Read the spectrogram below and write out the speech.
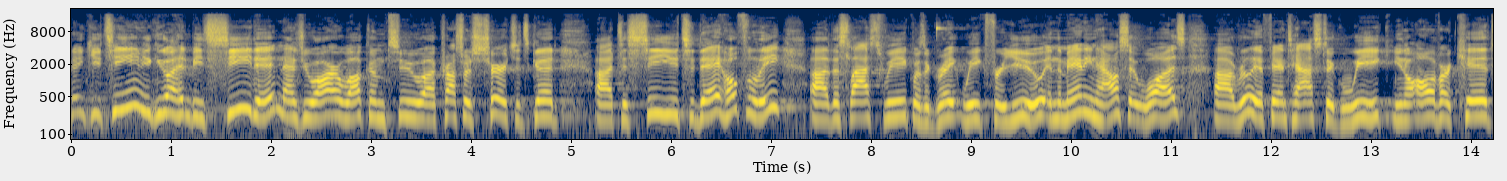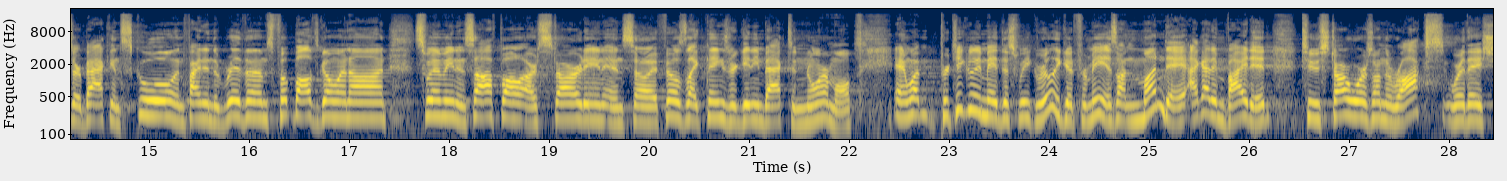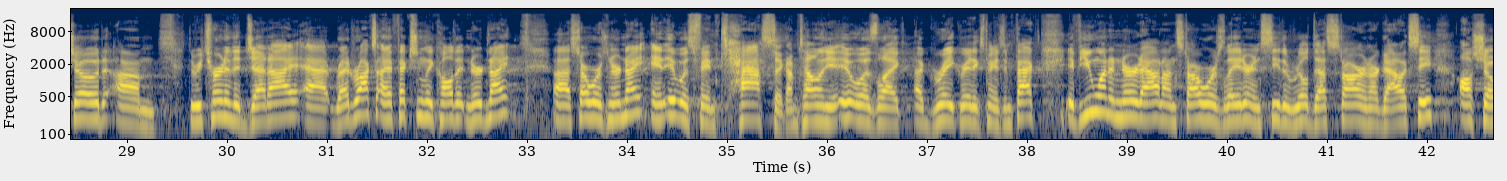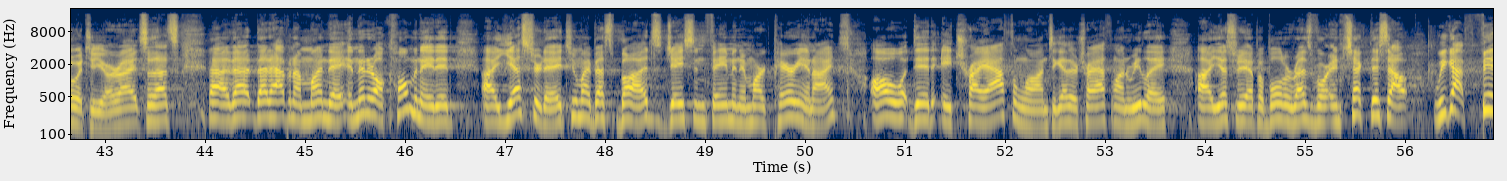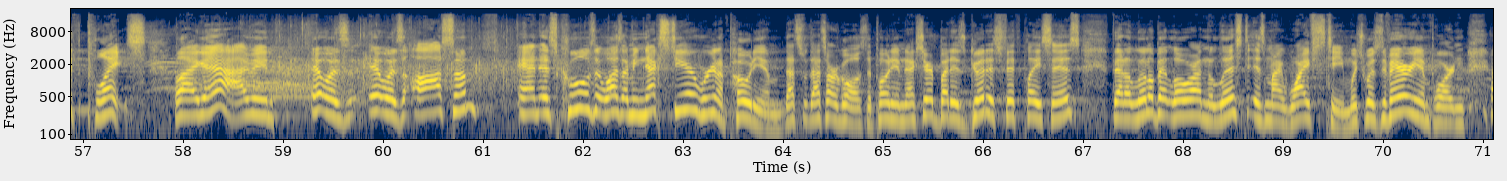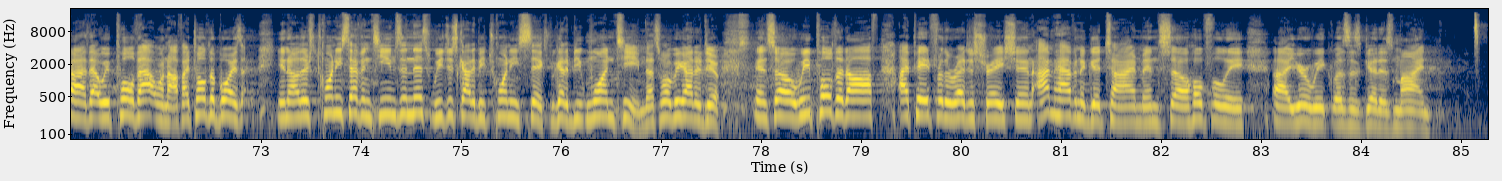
Thank you, team. You can go ahead and be seated. And as you are, welcome to uh, Crossroads Church. It's good uh, to see you today. Hopefully, uh, this last week was a great week for you. In the Manning house, it was uh, really a fantastic week. You know, all of our kids are back in school and finding the rhythms. Football's going on, swimming and softball are starting. And so it feels like things are getting back to normal. And what particularly made this week really good for me is on Monday, I got invited to Star Wars on the Rocks, where they showed um, the return Return of the Jedi at Red Rocks. I affectionately called it Nerd Night, uh, Star Wars Nerd Night, and it was fantastic. I'm telling you, it was like a great, great experience. In fact, if you want to nerd out on Star Wars later and see the real Death Star in our galaxy, I'll show it to you, all right? So that's, uh, that, that happened on Monday. And then it all culminated uh, yesterday. Two of my best buds, Jason Feynman and Mark Perry, and I, all did a triathlon together, a triathlon relay uh, yesterday up at Boulder Reservoir. And check this out we got fifth place. Like, yeah, I mean, it was it was awesome. And as cool as it was, I mean, next year we're going to podium. That's, that's our goal, is the podium next year. But as good as fifth place is, that a little bit lower on the list is my wife's team, which was very important uh, that we pull that one off. I told the boys, you know, there's 27 teams in this. We just got to be 26. We got to be one team. That's what we got to do. And so we pulled it off. I paid for the registration. I'm having a good time. And so hopefully uh, your week was as good as mine.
